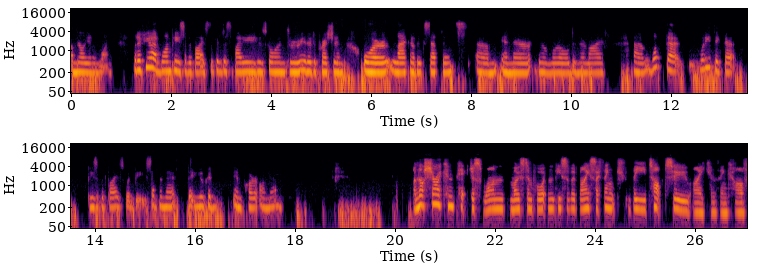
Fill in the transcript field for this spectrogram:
a million and one, but if you had one piece of advice to give to somebody who's going through either depression or lack of acceptance um, in their their world in their life, um, what that what do you think that piece of advice would be something that that you could impart on them I'm not sure I can pick just one most important piece of advice. I think the top two I can think of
